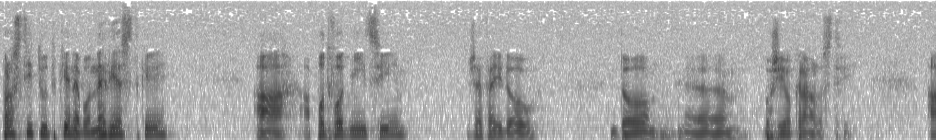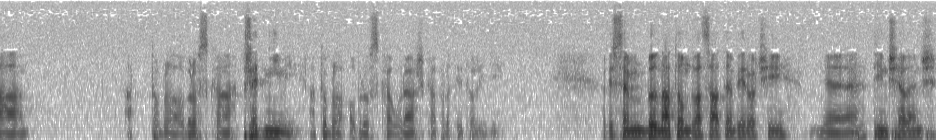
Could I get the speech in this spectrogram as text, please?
prostitutky nebo nevěstky a, a podvodníci, že vejdou do e, Božího království. A, a to byla obrovská, před nimi, a to byla obrovská urážka pro tyto lidi. A když jsem byl na tom 20. výročí e, Teen Challenge,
